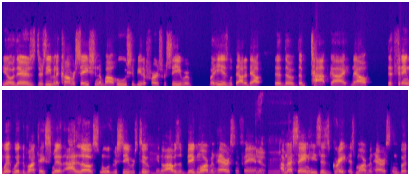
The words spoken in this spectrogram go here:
you know there's there's even a conversation about who should be the first receiver, but he is without a doubt the the, the top guy. Now the thing with with DeVonta Smith, I love smooth receivers too. Mhm. You know, I was a big Marvin Harrison fan. Yep. and I'm not saying he's as great as Marvin Harrison, but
